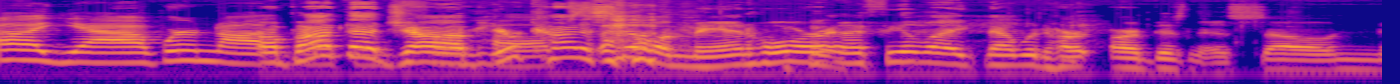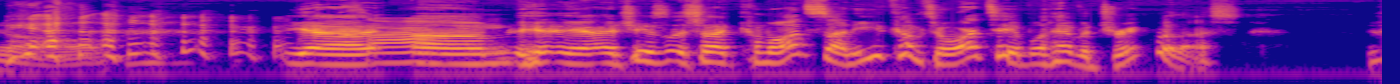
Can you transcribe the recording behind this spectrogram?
uh, yeah, we're not about that job, you're help, kind of so- still a man whore, and I feel like that would hurt our business. So no. Yeah. Yeah, Sorry. um, yeah, yeah, and she's, she's like, "Come on, Sonny, you come to our table and have a drink with us."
